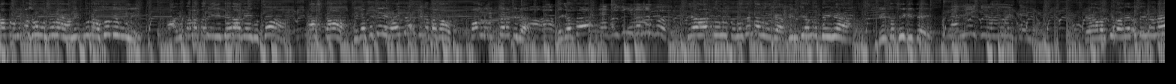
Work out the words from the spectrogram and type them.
আর তোমাকে সমস্যা নাই আমি পুরো আসো দেবুনি। আমি তাড়াতাড়ি ঈদের আগেই বুঝছ? কাজটা ঠিক আছে কি? যে এদিকে তাকাও কমপ্লিট করে দিবে ঠিক আছে? তোমার চিন্তা করো কে বিল কি আমরা দিই না বিল তো ঠিকই কে আবার কি বাগেরা দিই না না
